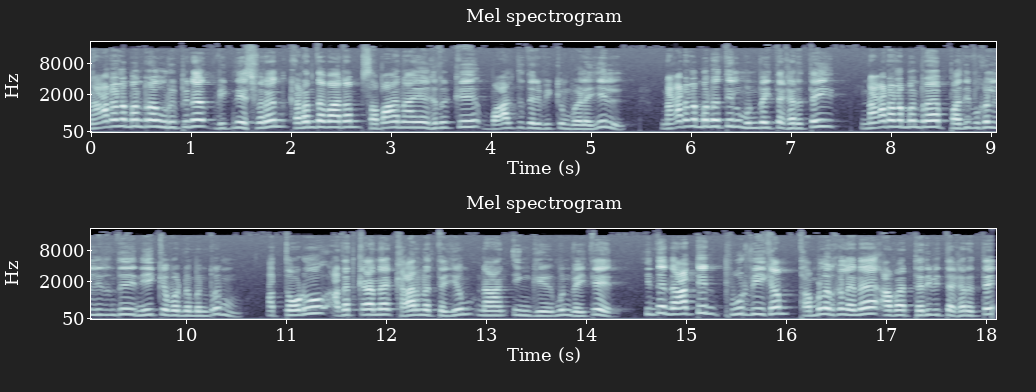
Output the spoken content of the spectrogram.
நாடாளுமன்ற உறுப்பினர் விக்னேஸ்வரன் கடந்த வாரம் சபாநாயகருக்கு வாழ்த்து தெரிவிக்கும் வேளையில் நாடாளுமன்றத்தில் முன்வைத்த கருத்தை நாடாளுமன்ற பதிவுகளிலிருந்து நீக்க வேண்டும் என்றும் அத்தோடு அதற்கான காரணத்தையும் நான் இங்கு முன்வைத்தேன். இந்த நாட்டின் பூர்வீகம் தமிழர்கள் என அவர் தெரிவித்த கருத்தை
